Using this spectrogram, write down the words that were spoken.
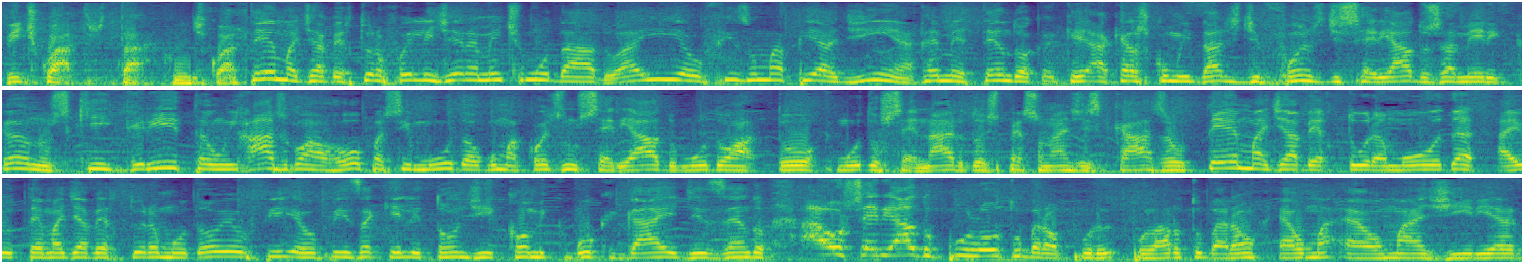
24, tá, 24. O tema de abertura foi ligeiramente mudado. Aí eu fiz uma piadinha remetendo aquelas comunidades de fãs de seriados americanos que gritam e rasgam a roupa se muda alguma coisa no seriado, muda um ator, muda o cenário, dois personagens casam, o tema de abertura muda. Aí o tema de abertura mudou e eu, fi- eu fiz aquele tom de comic book guy dizendo: Ah, o seriado pulou o tubarão. Pu- Pular o tubarão é uma, é uma gíria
